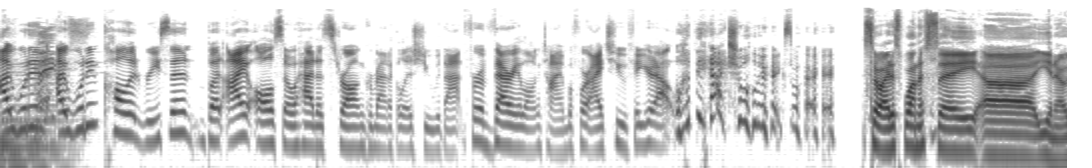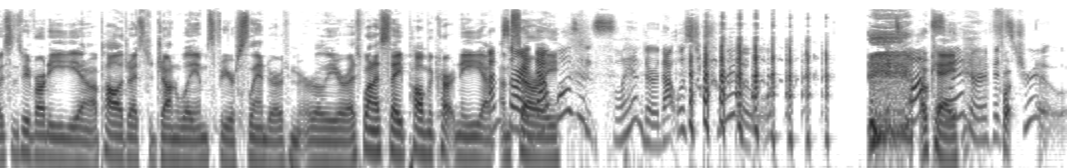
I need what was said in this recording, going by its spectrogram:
I wouldn't I wouldn't call it recent, but I also had a strong grammatical issue with that for a very long time before I too figured out what the actual lyrics were. So I just want to say, uh, you know, since we've already you know apologized to John Williams for your slander of him earlier, I just want to say, Paul McCartney, I'm, I'm, sorry, that wasn't slander. That was true. it's not Okay, slander if it's for- true.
